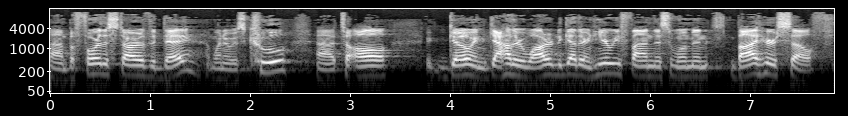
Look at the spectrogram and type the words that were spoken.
uh, before the start of the day when it was cool uh, to all go and gather water together. And here we find this woman by herself.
